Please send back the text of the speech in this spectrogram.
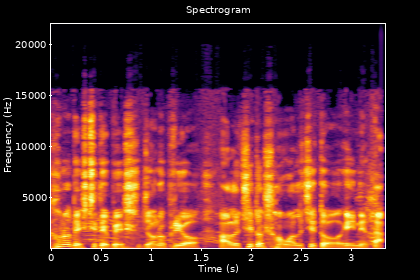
এখনও দেশটিতে বেশ জনপ্রিয় আলোচিত সমালোচিত এই নেতা।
